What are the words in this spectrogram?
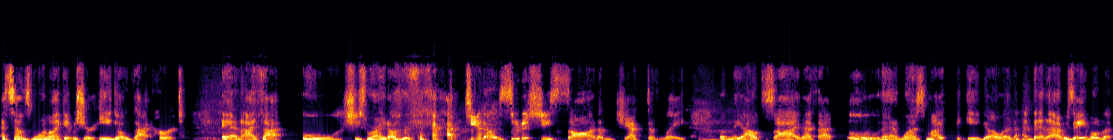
that sounds more like it was your ego got hurt. And I thought ooh she's right on that. You know as soon as she saw it objectively from the outside I thought ooh that was my ego. And then I was able to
